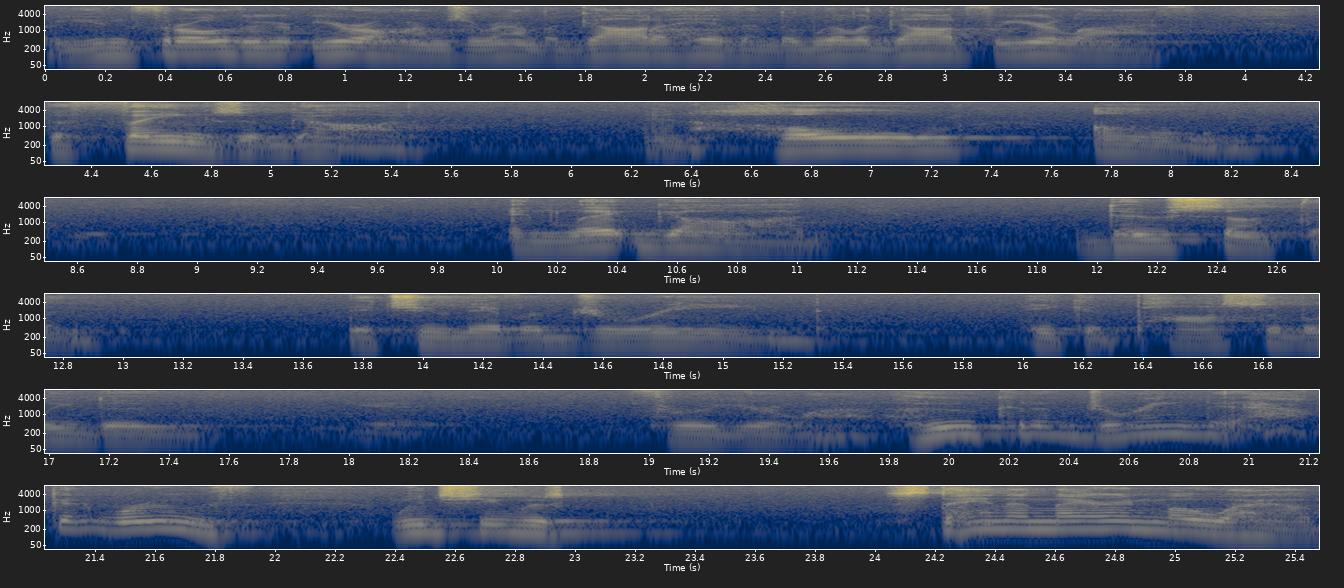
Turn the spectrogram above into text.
or you can throw the- your arms around the God of heaven, the will of God for your life, the things of God, and hold on and let God do something that you never dreamed He could possibly do through your life. Who could have dreamed it? How could Ruth, when she was standing there in Moab,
